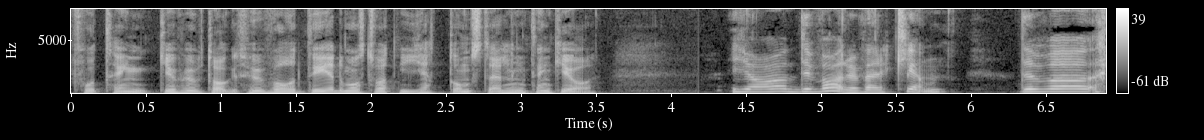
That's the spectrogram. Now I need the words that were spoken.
få tänka överhuvudtaget. Hur var det? Det måste varit en jätteomställning tänker jag. Ja, det var det verkligen. Det var,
